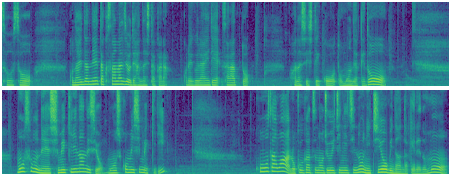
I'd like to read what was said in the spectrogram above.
そうそう。この間ねたくさんラジオで話したからこれぐらいでさらっと話ししていこうと思うんだけどもうすぐね締め切りなんですよ。申し込み締め切り。講座は6月の11日の日曜日なんだけれども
